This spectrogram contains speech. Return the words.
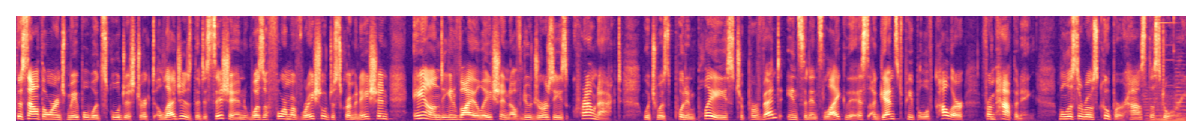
The South Orange Maplewood School District alleges the decision was a form of racial discrimination and in violation of New Jersey's Crown Act, which was put in place to prevent incidents like this against people of color from happening. Melissa Rose Cooper has the story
